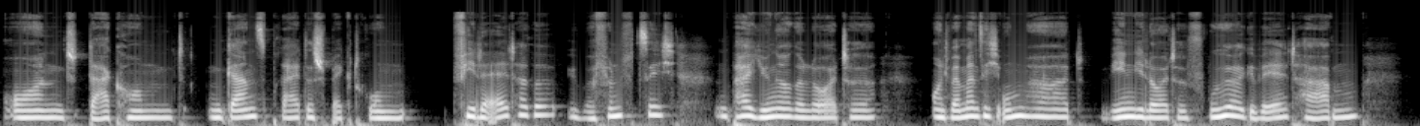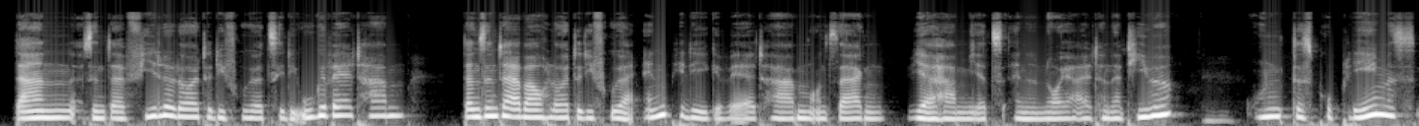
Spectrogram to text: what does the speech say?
Und da kommt ein ganz breites Spektrum. Viele Ältere, über 50, ein paar jüngere Leute. Und wenn man sich umhört, wen die Leute früher gewählt haben, dann sind da viele Leute, die früher CDU gewählt haben. Dann sind da aber auch Leute, die früher NPD gewählt haben und sagen, wir haben jetzt eine neue Alternative. Und das Problem ist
